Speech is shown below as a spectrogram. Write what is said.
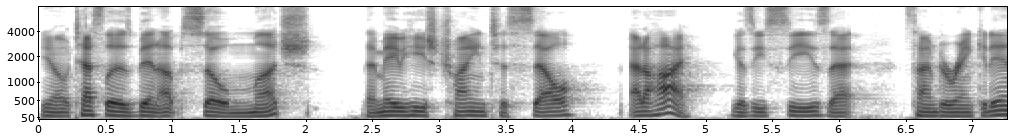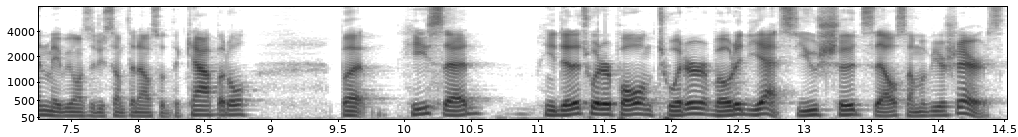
you know Tesla has been up so much that maybe he's trying to sell at a high because he sees that it's time to rank it in. Maybe he wants to do something else with the capital. But he said he did a Twitter poll and Twitter voted yes, you should sell some of your shares.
